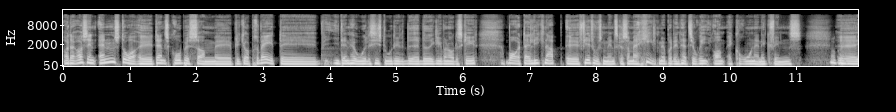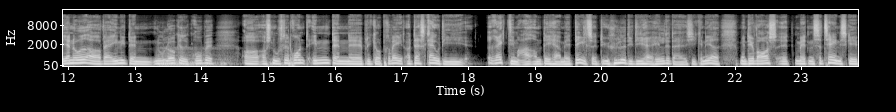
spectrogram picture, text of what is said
Og der er også en anden stor øh, dansk gruppe, som øh, blev gjort privat øh, i den her uge eller sidste uge, det ved jeg ved ikke lige, hvornår det skete, hvor der er lige knap øh, 4.000 mennesker, som er helt med på den her teori om, at coronaen ikke findes. Okay. Øh, jeg nåede at være inde i den nu lukkede gruppe og, og snuse lidt rundt, inden den øh, blev gjort privat, og der skrev de rigtig meget om det her med, dels at de hyldede de de her helte, der er chikaneret, men det var også øh, med den sataniske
